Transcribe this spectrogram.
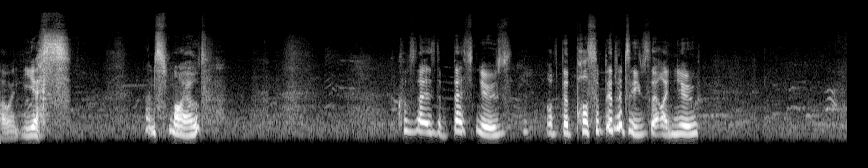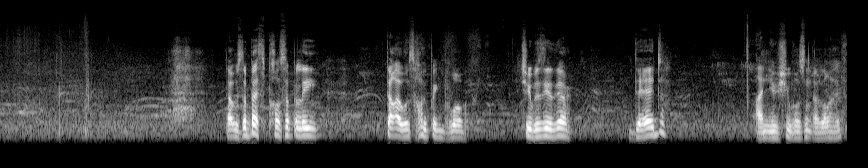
I went, Yes! And smiled. Because that is the best news of the possibilities that I knew. That was the best possibility that I was hoping for. She was either dead, I knew she wasn't alive,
